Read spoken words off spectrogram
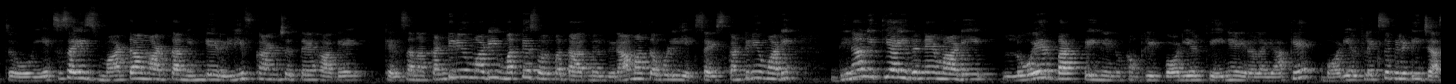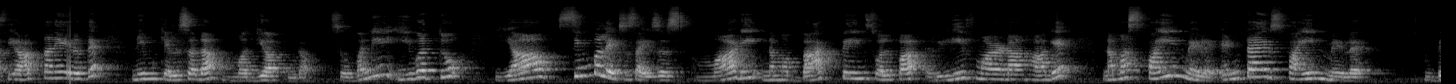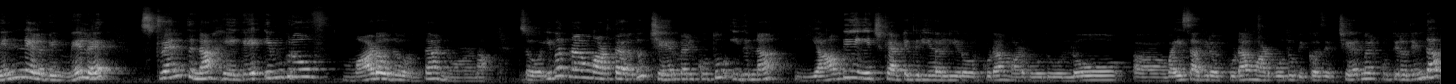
ಸೊ ಎಕ್ಸಸೈಸ್ ಮಾಡ್ತಾ ಮಾಡ್ತಾ ನಿಮಗೆ ರಿಲೀಫ್ ಕಾಣಿಸುತ್ತೆ. ಹಾಗೆ ಕೆಲಸನ ಕಂಟಿನ್ಯೂ ಮಾಡಿ, ಮತ್ತೆ ಸ್ವಲ್ಪ ತಾದ್ಮೇಲೆ ವಿರಾಮ ತಗೊಳ್ಳಿ ಎಕ್ಸಸೈಸ್ ಕಂಟಿನ್ಯೂ ಮಾಡಿ, ದಿನನಿತ್ಯ ಇದನ್ನೇ ಮಾಡಿ ಲೋಯರ್ ಬ್ಯಾಕ್ ಪೇನ್ ಏನು ಕಂಪ್ಲೀಟ್ ಬಾಡಿಯಲ್ಲಿ ಪೇನೇ ಇರಲ್ಲ. ಯಾಕೆ? ಬಾಡಿಯಲ್ಲಿ ಫ್ಲೆಕ್ಸಿಬಿಲಿಟಿ ಜಾಸ್ತಿ ಆಗ್ತಾನೆ ಇರುತ್ತೆ. ನಿಮ್ಮ ಕೆಲಸದ ಮಧ್ಯ ಕೂಡ. ಸೊ ಬನ್ನಿ, ಇವತ್ತು ಯಾವ ಸಿಂಪಲ್ ಎಕ್ಸಸೈಸಸ್ ಮಾಡಿ ನಮ್ಮ ಬ್ಯಾಕ್ ಪೇನ್ ಸ್ವಲ್ಪ ರಿಲೀಫ್ ಮಾಡೋಣ. ಹಾಗೆ ನಮ್ಮ ಸ್ಪೈನ್ ಮೇಲೆ ಎಂಟೈರ್ ಸ್ಪೈನ್ ಮೇಲೆ, ಬೆನ್ನೆಲುಬಿನ ಮೇಲೆ ಸ್ಟ್ರೆಂತ್ನ ಹೇಗೆ ಇಂಪ್ರೂವ್ ಮಾಡೋದು ಅಂತ ನೋಡೋಣ. ಸೊ ಇವತ್ತು ನಾವು ಮಾಡ್ತಾ ಇರೋದು ಚೇರ್ ಮೇಲೆ ಕೂತು ಇದನ್ನ ಯಾವುದೇ ಏಜ್ ಕ್ಯಾಟಗರಿಯಲ್ಲಿ ಇರೋರು ಕೂಡ ಮಾಡ್ಬೋದು. ಲೋ ವಯಸ್ಸಾಗಿರೋರು ಕೂಡ ಮಾಡ್ಬೋದು ಬಿಕಾಸ್ ಇದು ಚೇರ್ ಮೇಲೆ ಕೂತಿರೋದ್ರಿಂದ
